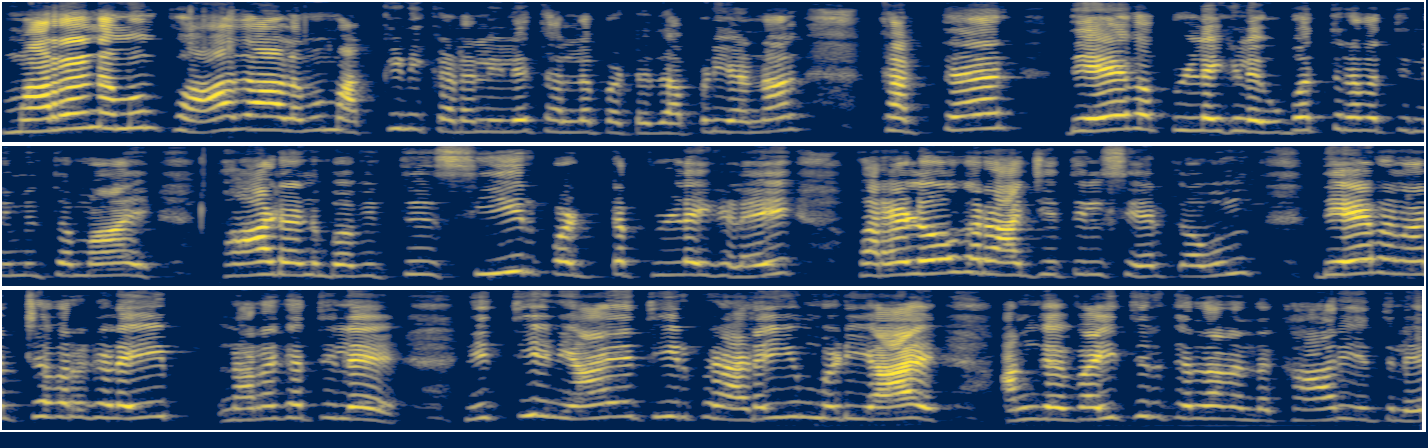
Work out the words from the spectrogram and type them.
மரணமும் பாதாளமும் அக்கினி கடலிலே தள்ளப்பட்டது. அப்படியானால் கர்த்தர் தேவ பிள்ளைகளை உபத்திரவத்தின் நிமித்தமாய் பாட அனுபவித்து சீர்பட்ட பிள்ளைகளை பரலோக ராஜ்யத்தில் சேர்க்கவும் தேவனற்றவர்களை நரகத்திலே நித்திய நியாய தீர்ப்பை அடையும்படியாய் அங்கே வைத்திருக்கிறதான அந்த காரியத்திலே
